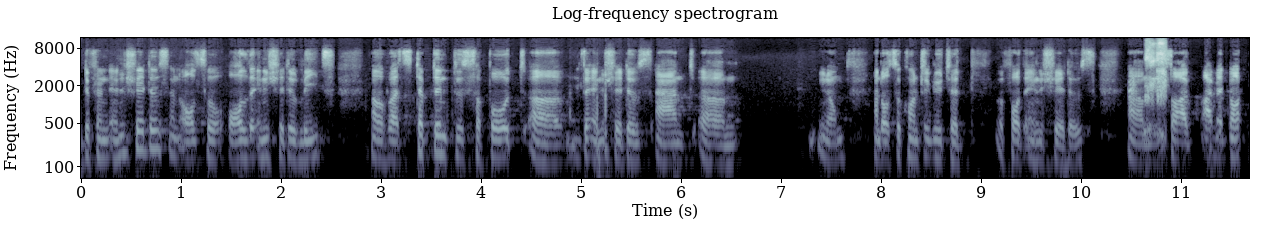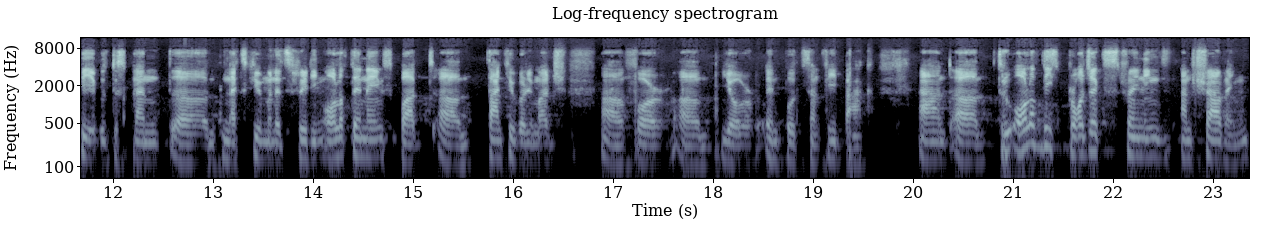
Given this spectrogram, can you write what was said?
different initiatives and also all the initiative leads uh, who had stepped in to support uh, the initiatives and um, you know, and also contributed for the initiatives. Um, so I, I, might not be able to spend the uh, next few minutes reading all of their names, but um, thank you very much uh, for um, your inputs and feedback. And uh, through all of these projects, trainings, and sharing,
